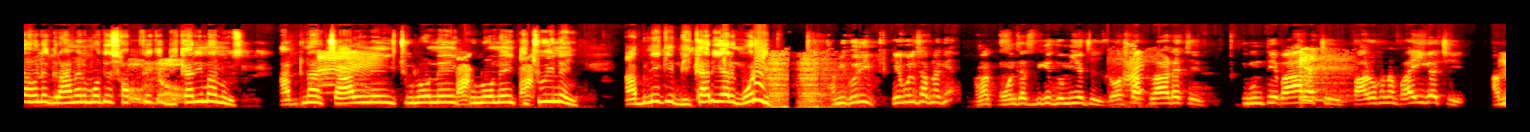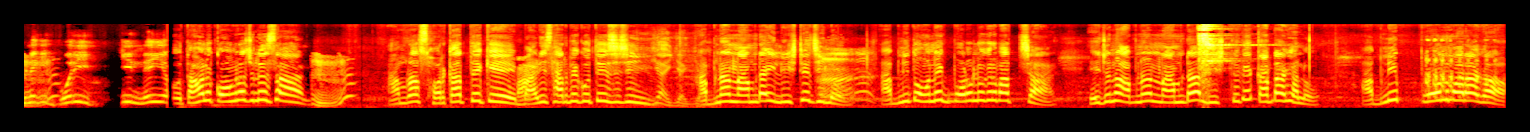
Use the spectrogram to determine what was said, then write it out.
তাহলে গ্রামের মধ্যে সব থেকে ভিখারি মানুষ। আপনার চাল নেই চুলো নেই কুলো নেই কিছুই নেই। আপনি কি ভিখারি আর গরিব? আমি গরিব। কে বলেছে আপনাকে? আমার পঞ্চাশ বিঘে জমি আছে দশটা ফ্ল্যাট আছে তিনটে বার আছে বারোখানা বাইক আছে। আমি নাকি গরিব কি নেই? ও তাহলে কংগ্রাচুলেশন আমরা সরকার থেকে বাড়ি সার্ভে করতে এসেছি। আপনার নামটাই লিস্টে ছিল। আপনি তো অনেক বড় লোকের বাচ্চা। এই জন্য আপনার নামটা লিস্ট থেকে কাটা গেল। আপনি পন মারা গাও।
